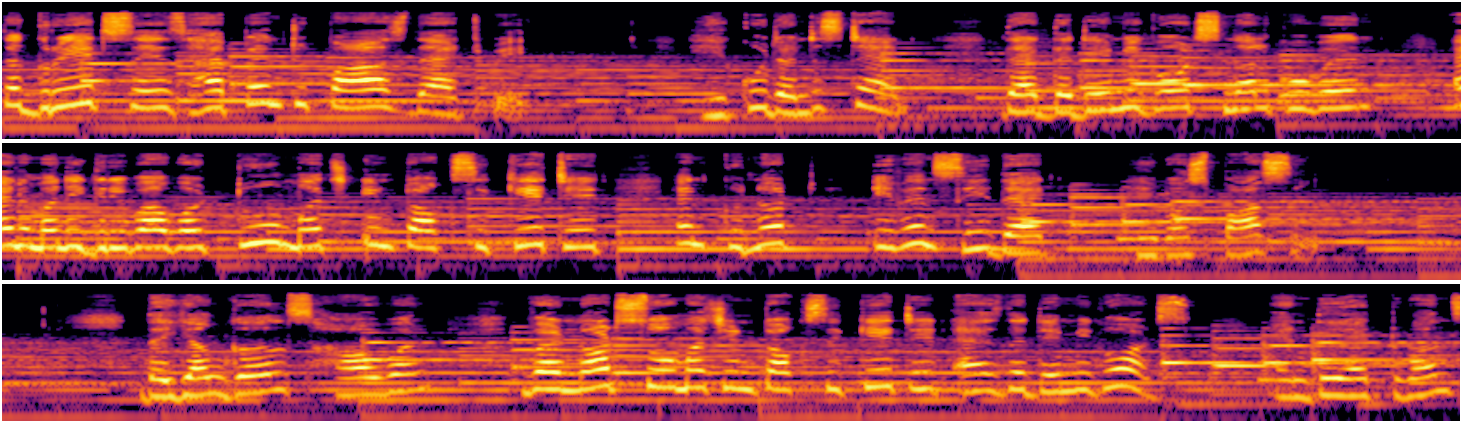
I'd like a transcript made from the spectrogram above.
the great sage, happened to pass that way. He could understand that the demigods Nalkuver and Manigriva were too much intoxicated and could not even see that he was passing. The young girls, however, were not so much intoxicated as the demigods, and they at once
